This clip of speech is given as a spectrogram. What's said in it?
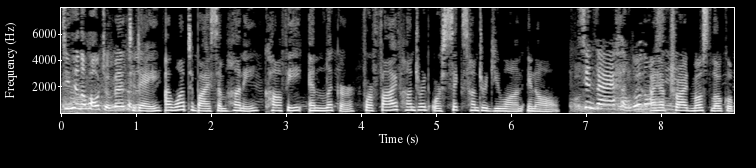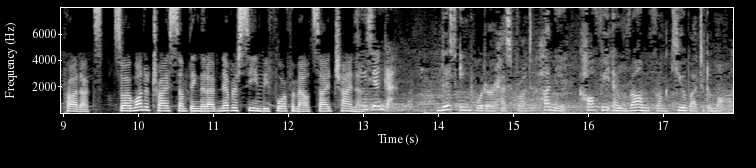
Today, I want to buy some honey, coffee, and liquor for 500 or 600 yuan in all. I have tried most local products, so I want to try something that I've never seen before from outside China. This importer has brought honey, coffee, and rum from Cuba to the mall.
